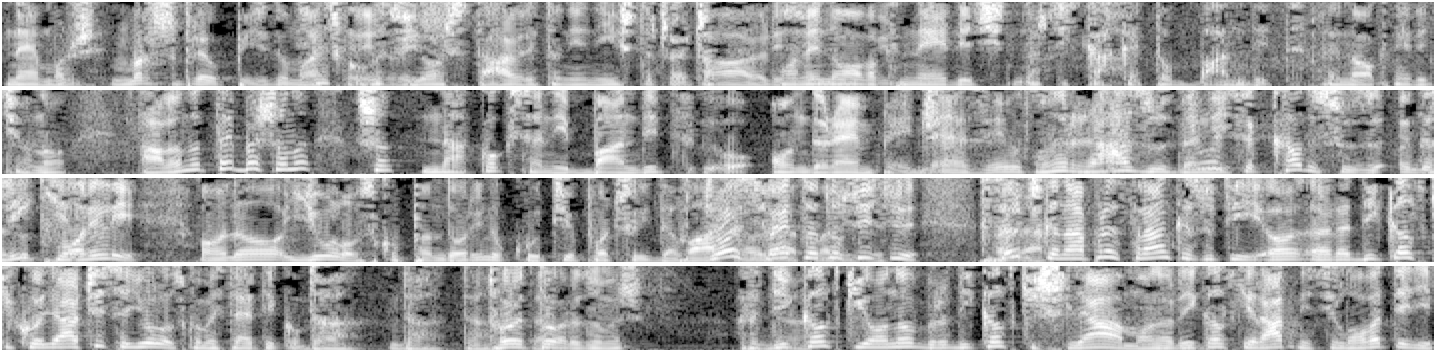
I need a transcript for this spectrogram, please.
ne može. mrš pre u pizdu Znaš koga su još stavili, to nije ništa, čoveče. Ljudi. Novak Nedić, znaš ti kakav je to bandit. Taj Novak Nedić je ono, ali ono taj baš ono, ono, nakoksani bandit on the rampage. Ne znam, ono razuzdani. Se kao da su da su otvorili ono julovsku pandorinu kutiju počeli da vade. To je sve, to, to su isti, Pa srpska da. napredna stranka su ti radikalski koljači sa julovskom estetikom. Da, da, da. To je da. to, razumeš? Radikalski ono, radikalski šljam, ono, radikalski ratni silovatelji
